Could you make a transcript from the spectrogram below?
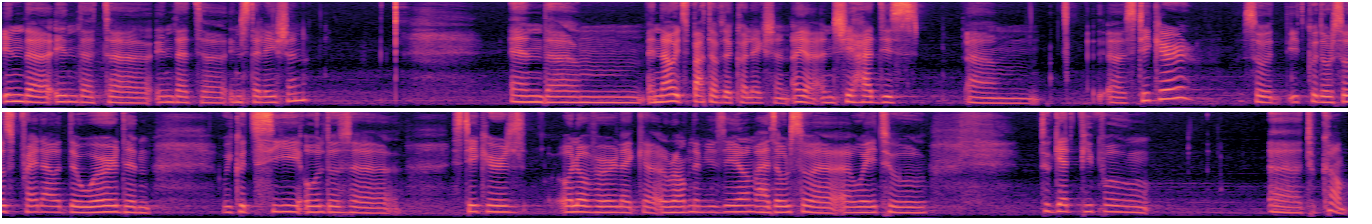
in the in that uh, in that uh, installation and um, and now it's part of the collection. Oh, yeah, and she had this um, uh, sticker, so it, it, could also spread out the word, and we could see all those uh, stickers all over, like uh, around the museum, as also a, a way to to get people uh, to come.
